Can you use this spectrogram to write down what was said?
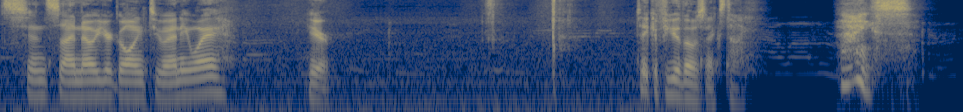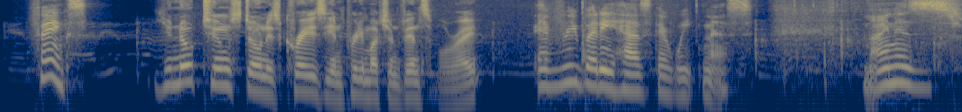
since I know you're going to anyway, here. Take a few of those next time. Nice. Thanks. You know Tombstone is crazy and pretty much invincible, right? Everybody has their weakness. Mine is.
